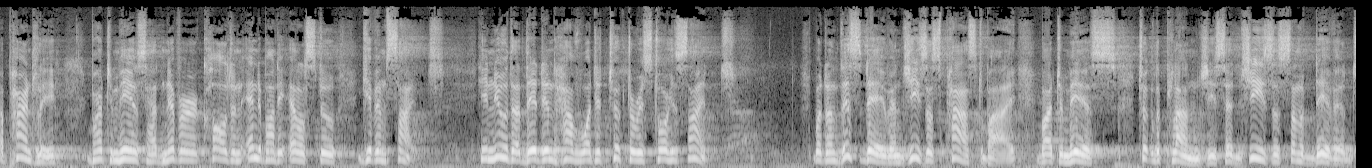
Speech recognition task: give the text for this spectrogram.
Apparently, Bartimaeus had never called on anybody else to give him sight. He knew that they didn't have what it took to restore his sight. But on this day, when Jesus passed by, Bartimaeus took the plunge. He said, Jesus, son of David,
